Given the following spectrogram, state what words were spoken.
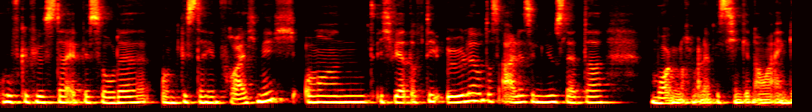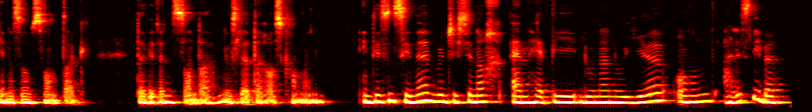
Hufgeflüster-Episode und bis dahin freue ich mich und ich werde auf die Öle und das alles im Newsletter morgen nochmal ein bisschen genauer eingehen, also am Sonntag. Da wird ein Sonder-Newsletter rauskommen. In diesem Sinne wünsche ich dir noch ein Happy Lunar New Year und alles Liebe.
